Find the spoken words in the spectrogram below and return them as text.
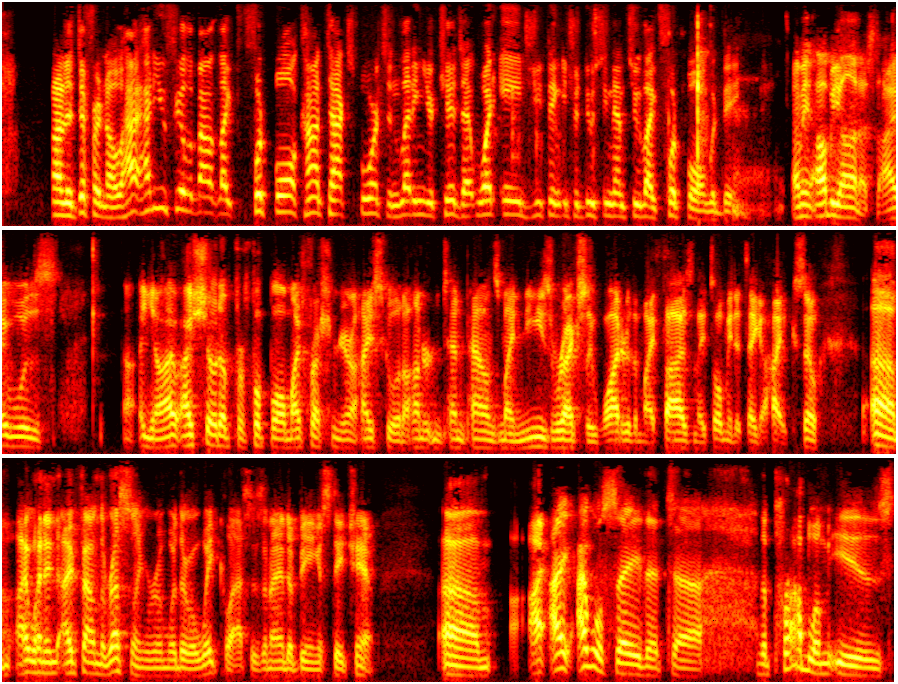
On a different note how, how do you feel about like football contact sports and letting your kids at what age do you think introducing them to like football would be? I mean i'll be honest. I was uh, you know, I, I, showed up for football my freshman year of high school at 110 pounds. My knees were actually wider than my thighs, and they told me to take a hike. So um, I went in. I found the wrestling room where there were weight classes, and I ended up being a state champ. Um, I, I, I, will say that uh, the problem is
